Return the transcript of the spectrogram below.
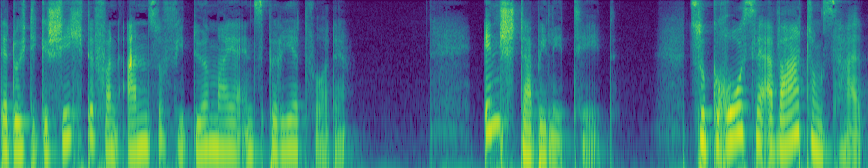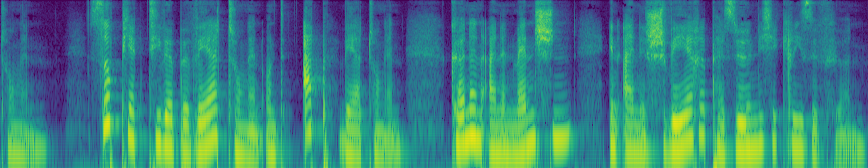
der durch die Geschichte von Ann-Sophie Dürrmeier inspiriert wurde. Instabilität, zu große Erwartungshaltungen, subjektive Bewertungen und Abwertungen können einen Menschen in eine schwere persönliche Krise führen.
